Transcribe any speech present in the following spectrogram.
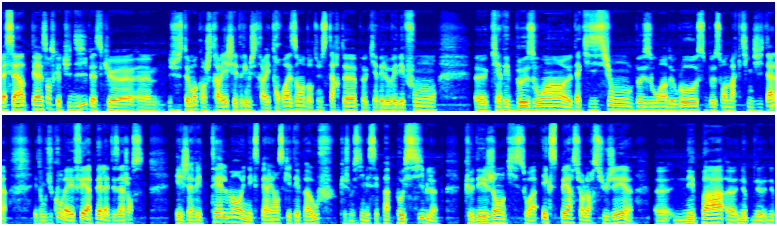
bah, c'est intéressant ce que tu dis parce que euh, justement quand je travaillais chez Dream, j'ai travaillé trois ans dans une startup qui avait levé des fonds, euh, qui avait besoin d'acquisition, besoin de growth, besoin de marketing digital. Et donc, du coup, on avait fait appel à des agences. Et j'avais tellement une expérience qui était pas ouf que je me suis dit, mais c'est pas possible que des gens qui soient experts sur leur sujet euh, n'aient pas, euh, ne, ne,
